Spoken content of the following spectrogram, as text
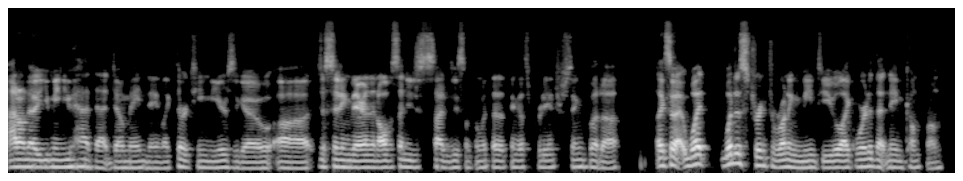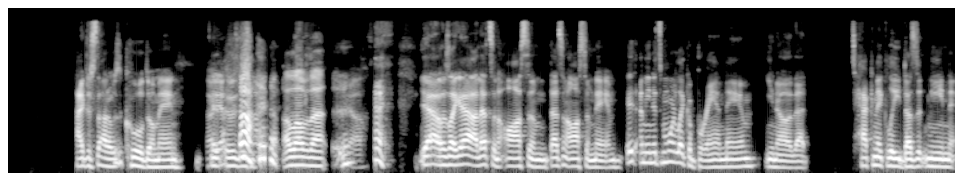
I don't know, you mean you had that domain name like 13 years ago, uh just sitting there and then all of a sudden you just decided to do something with it. I think that's pretty interesting. But uh like so what what does strength running mean to you? Like where did that name come from? I just thought it was a cool domain. Oh, yeah. It, just... I love that. Yeah. yeah. I was like, yeah, that's an awesome, that's an awesome name. It, I mean, it's more like a brand name, you know, that technically doesn't mean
